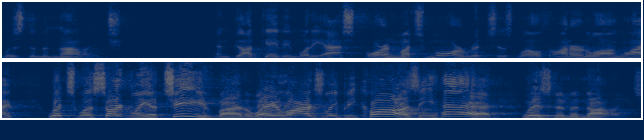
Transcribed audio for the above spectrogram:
wisdom and knowledge. And God gave him what he asked for and much more riches, wealth, honor, and long life, which was certainly achieved, by the way, largely because he had wisdom and knowledge.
